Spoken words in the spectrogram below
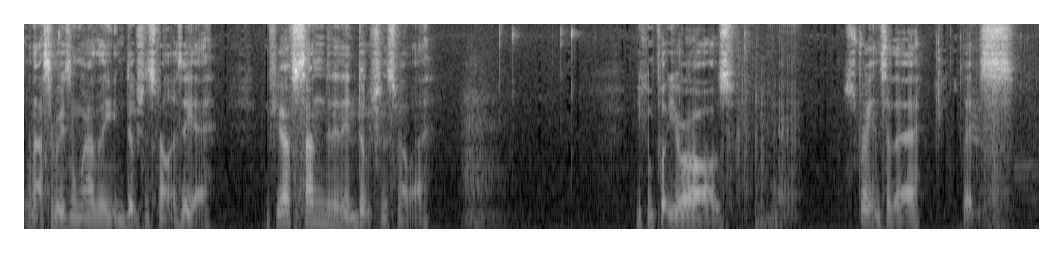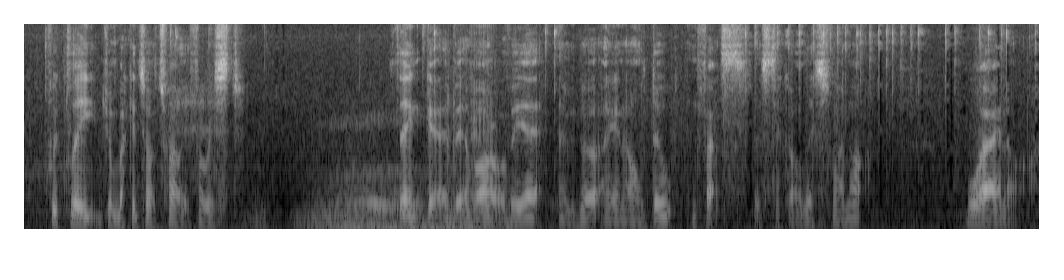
and that's the reason why the induction smelter's here, if you have sand in an induction smelter you can put your ores straight into there. Let's quickly jump back into our twilight forest thing, get a bit of ore over here. There we go, iron all do. In fact, let's take all this, why not? Why not?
